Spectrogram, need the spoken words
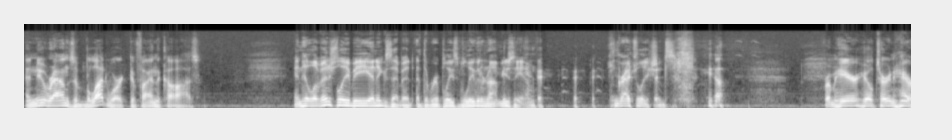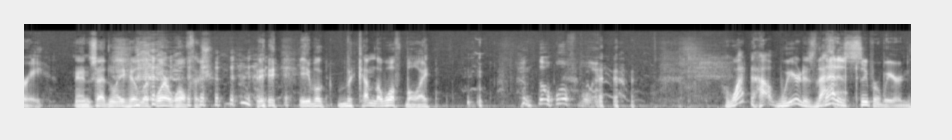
and new rounds of blood work to find the cause. And he'll eventually be an exhibit at the Ripley's Believe It or Not Museum. Congratulations. From here, he'll turn hairy, and suddenly he'll look werewolfish. he will become the wolf boy. the Wolf Boy. What? How weird is that? That is super weird.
